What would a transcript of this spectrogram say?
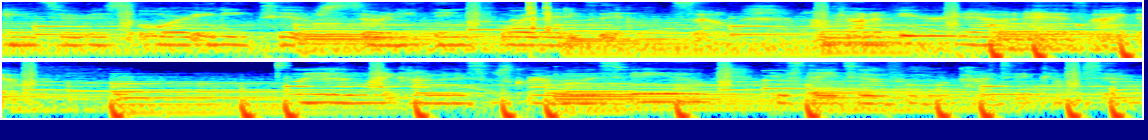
answers or any tips or anything for that exam. So I'm trying to figure it out as I go. Go ahead and like, comment, and subscribe on this video. And stay tuned for more content coming soon.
